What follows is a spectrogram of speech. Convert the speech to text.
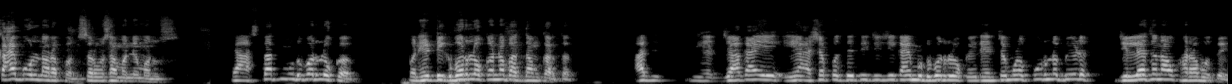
काय बोलणार आपण सर्वसामान्य माणूस? हे असतात मुठभर लोक पण हे डिगभर लोकांना बदनाम करतात. आज ज्या काय हे अशा पद्धतीची जी काय मुठभर लोक आहेत ह्यांच्यामुळे पूर्ण बीड जिल्ह्याचं नाव खराब होतंय.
